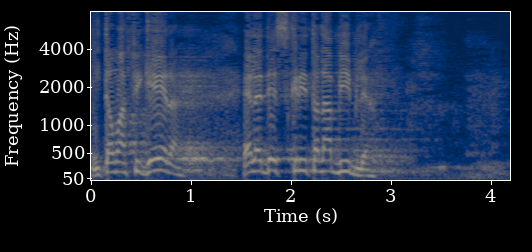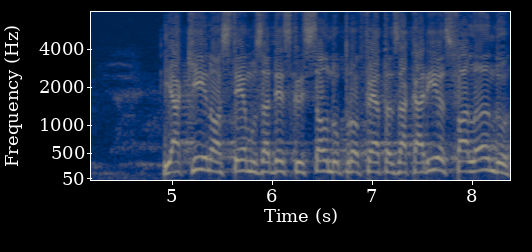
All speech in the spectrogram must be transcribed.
Então a figueira, ela é descrita na Bíblia e aqui nós temos a descrição do profeta Zacarias falando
